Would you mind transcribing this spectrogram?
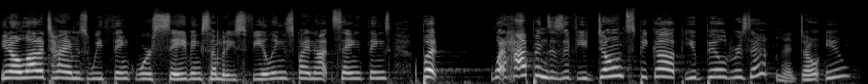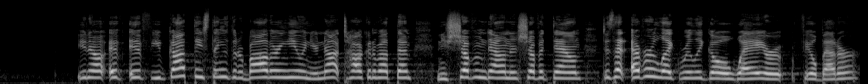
You know a lot of times we think we're saving somebody's feelings by not saying things but what happens is if you don't speak up, you build resentment, don't you? You know, if, if you've got these things that are bothering you and you're not talking about them and you shove them down and shove it down, does that ever like really go away or feel better?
